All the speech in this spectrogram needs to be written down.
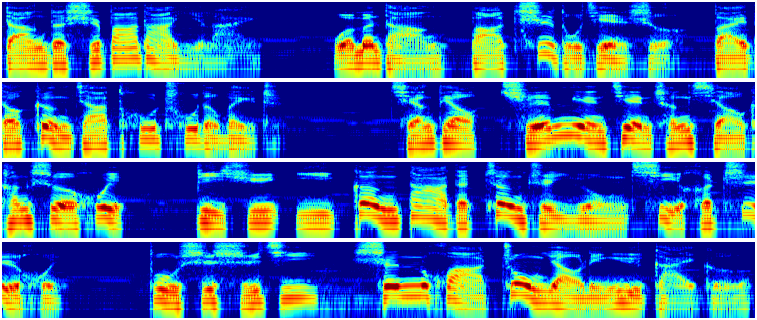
党的十八大以来，我们党把制度建设摆到更加突出的位置，强调全面建成小康社会。必须以更大的政治勇气和智慧，不失时机，深化重要领域改革，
